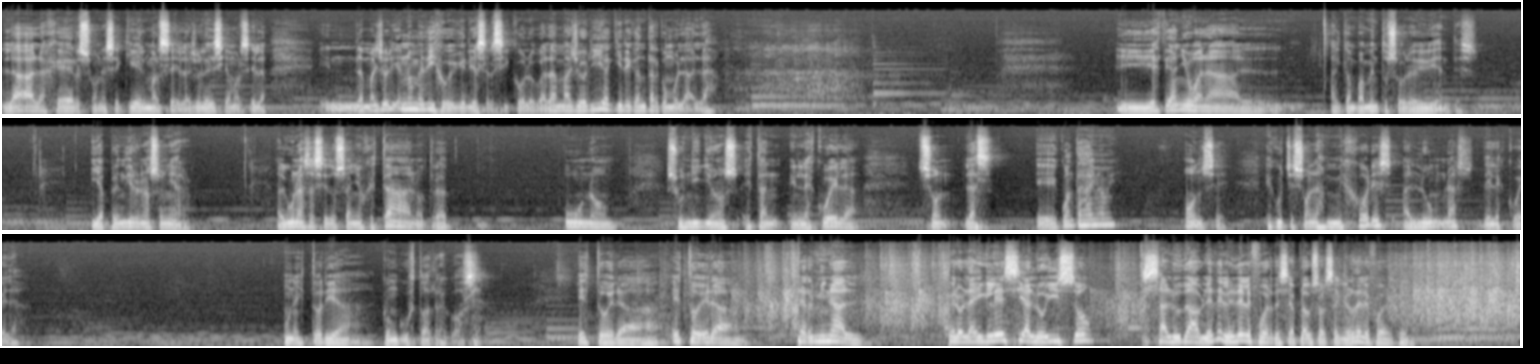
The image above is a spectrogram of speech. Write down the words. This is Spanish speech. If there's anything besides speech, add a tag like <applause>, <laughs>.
Lala, Gerson, Ezequiel, Marcela. Yo le decía a Marcela, la mayoría no me dijo que quería ser psicóloga, la mayoría quiere cantar como Lala. Y este año van al, al campamento sobrevivientes y aprendieron a soñar. Algunas hace dos años que están, otras uno, sus niños están en la escuela, son las... Eh, ¿Cuántas hay, mami? Once. Escuche, son las mejores alumnas de la escuela. Una historia con gusto a otra cosa. Esto era, esto era terminal pero la iglesia lo hizo saludable. Dele, dele fuerte ese aplauso al Señor, dele fuerte.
